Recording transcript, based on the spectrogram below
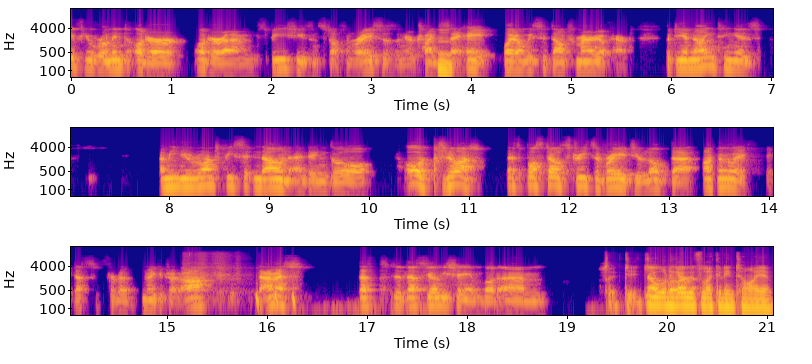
if you run into other other um species and stuff and races, and you're trying to Hmm. say, "Hey, why don't we sit down for Mario Kart?" But the annoying thing is, I mean, you want to be sitting down and then go, "Oh, do you know what? Let's bust out Streets of Rage. You love that." Oh no, wait, that's for the Mega Drive. Ah, damn it. That's the, that's the only shame. But um, So do, do No, you want to go with like an entire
